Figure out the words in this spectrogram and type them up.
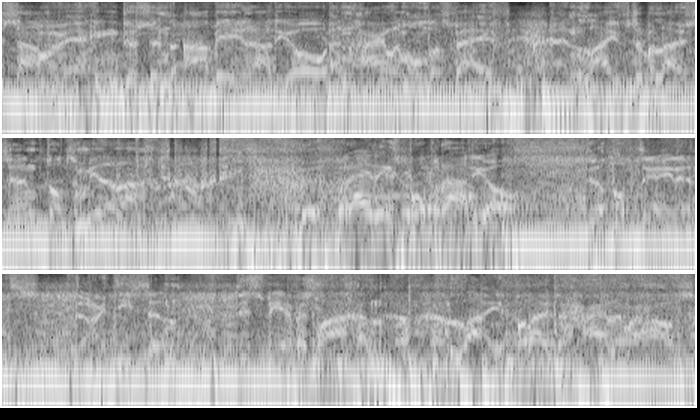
Samenwerking tussen AB Radio en Haarlem 105. En live te beluisteren tot middernacht. Bevrijdingspop Radio. De optredens, de artiesten, de sfeerverslagen. Live vanuit de Haarlemmerhout.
